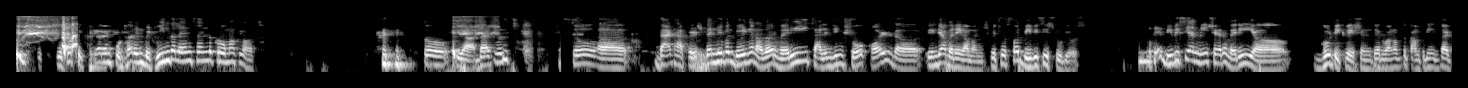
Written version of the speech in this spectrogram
Take a picture and put her in between the lens and the chroma cloth so yeah that was so uh, that happened. Then we were doing another very challenging show called uh, india banega manch which was for bbc studios. Okay bbc and me share a very uh, good equation. They're one of the companies that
